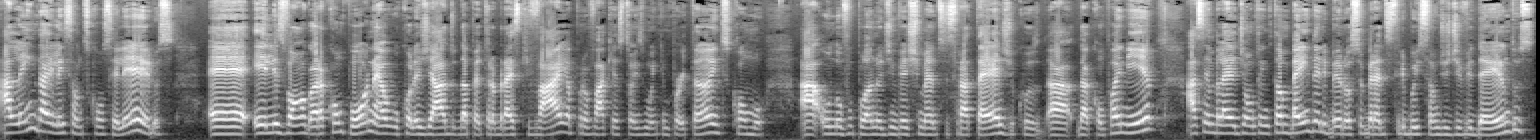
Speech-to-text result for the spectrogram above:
além da eleição dos conselheiros, é, eles vão agora compor né, o colegiado da Petrobras que vai aprovar questões muito importantes, como a, o novo plano de investimentos estratégicos da, da companhia. A Assembleia de ontem também deliberou sobre a distribuição de dividendos,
